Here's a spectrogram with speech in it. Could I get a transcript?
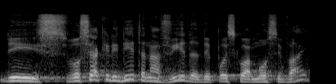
diz: Você acredita na vida depois que o amor se vai?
